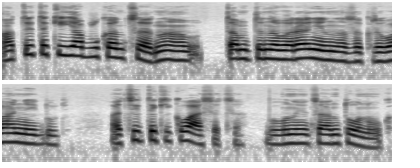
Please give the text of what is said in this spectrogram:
А ти такі яблука, це, на, там ти на варення, на закривання йдуть. А ці такі квасяться, бо вони це Антоновка.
